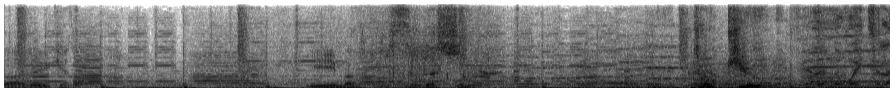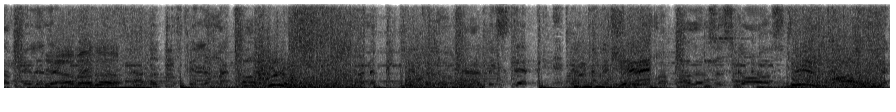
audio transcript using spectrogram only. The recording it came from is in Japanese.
悪いけど今忙しいんだ。特急。山田。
